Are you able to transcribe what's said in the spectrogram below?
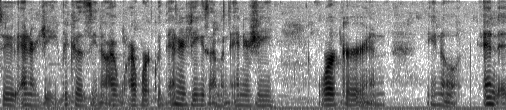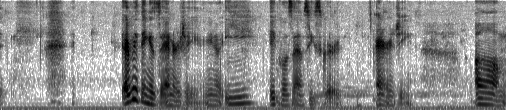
to energy because you know I, I work with energies i'm an energy worker and you know and it, everything is energy you know e equals mc squared energy. Um,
